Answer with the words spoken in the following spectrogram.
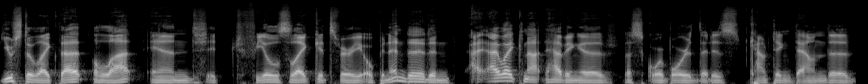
used to like that a lot, and it feels like it's very open ended. And I, I like not having a, a scoreboard that is counting down the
